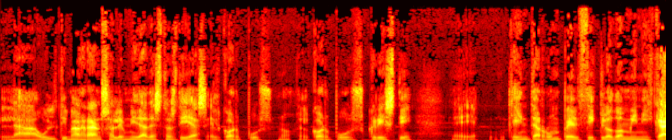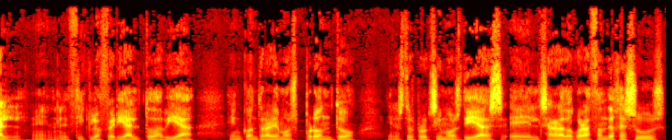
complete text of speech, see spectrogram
la última gran solemnidad de estos días, el Corpus, ¿no? el Corpus Christi, eh, que interrumpe el ciclo dominical. ¿eh? En el ciclo ferial todavía encontraremos pronto, en estos próximos días, el Sagrado Corazón de Jesús,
